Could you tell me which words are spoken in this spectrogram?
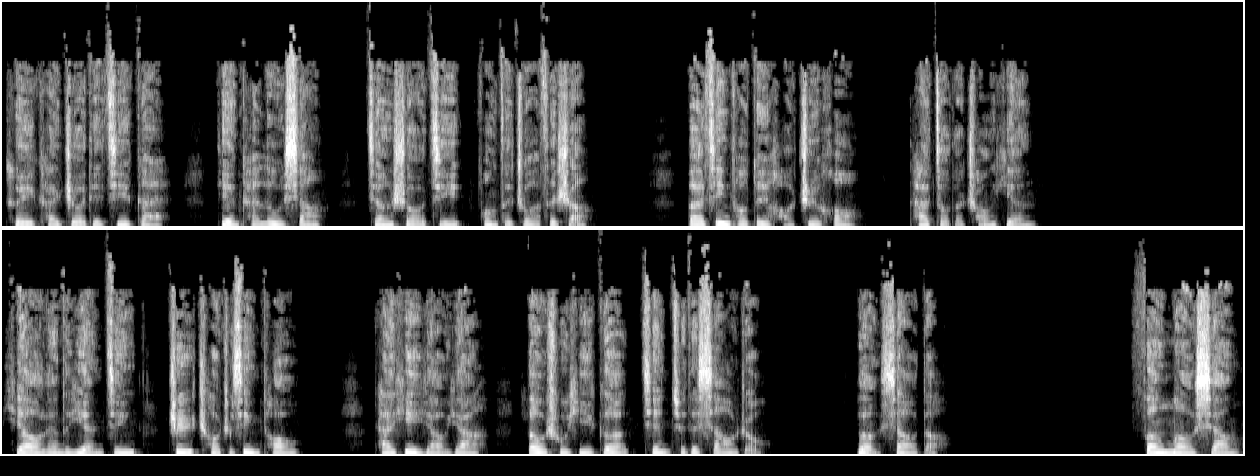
推开折叠机盖，点开录像，将手机放在桌子上，把镜头对好之后，他走到床沿。漂亮的眼睛直瞅着镜头，他一咬牙，露出一个坚决的笑容，冷笑道：“方茂祥。”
